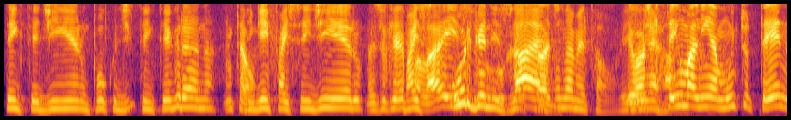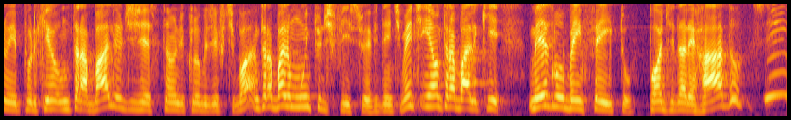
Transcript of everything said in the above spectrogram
tem que ter dinheiro, um pouco de, tem que ter grana. Então. Ninguém faz sem dinheiro. Mas o que eu ia mas falar é isso, organizar é fundamental. Eu E acho é que tem uma linha muito tênue, porque um trabalho de gestão de clube de futebol é um trabalho muito difícil, evidentemente, e é um trabalho que, mesmo bem feito, pode dar errado, Sim.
